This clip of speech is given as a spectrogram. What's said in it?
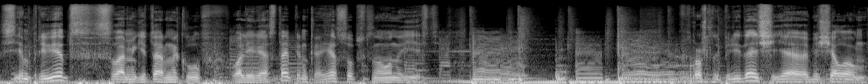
Всем привет, с вами гитарный клуб Валерия Остапенко. Я, собственно, он и есть прошлой передаче я обещал вам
